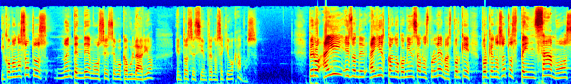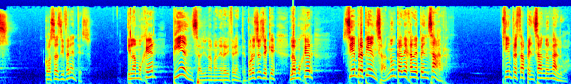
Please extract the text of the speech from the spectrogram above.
Y como nosotros no entendemos ese vocabulario, entonces siempre nos equivocamos. Pero ahí es donde ahí es cuando comienzan los problemas, ¿por qué? Porque nosotros pensamos cosas diferentes. Y la mujer piensa de una manera diferente. Por eso es de que la mujer siempre piensa, nunca deja de pensar. Siempre está pensando en algo.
